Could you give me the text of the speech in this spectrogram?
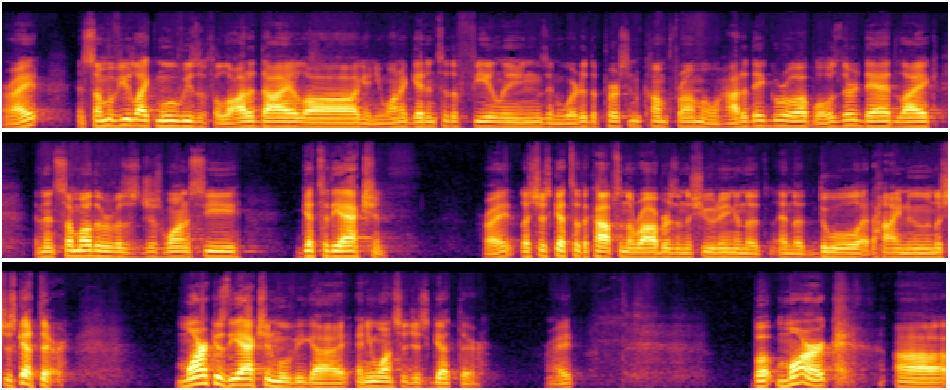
all right? And some of you like movies with a lot of dialogue and you want to get into the feelings and where did the person come from or how did they grow up? What was their dad like? and then some other of us just want to see get to the action right let's just get to the cops and the robbers and the shooting and the, and the duel at high noon let's just get there mark is the action movie guy and he wants to just get there right but mark uh,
